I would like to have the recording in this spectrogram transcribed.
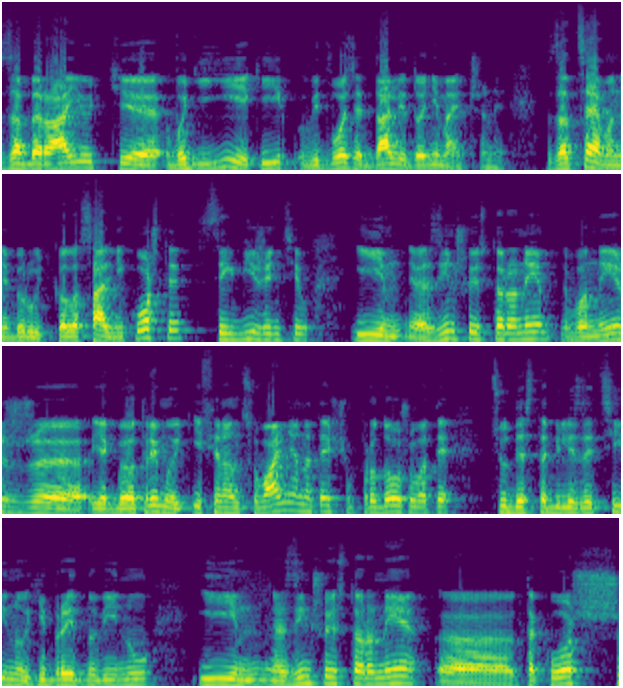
забирають е, водії, які їх відвозять далі до Німеччини. За це вони беруть колосальні кошти з цих біженців, і е, з іншої сторони вони ж е, якби отримують і фінансування на те, щоб продовжувати цю дестабілізаційну гібридну війну. І з іншої сторони, також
